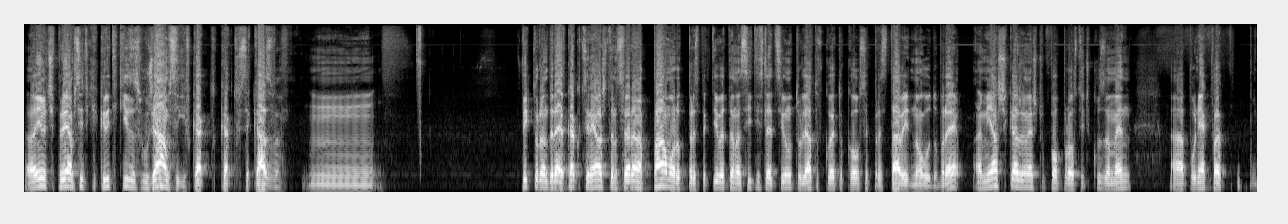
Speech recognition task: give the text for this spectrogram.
А, иначе приемам всички критики заслужавам си ги, както, както се казва. М- Виктор Андреев, как оценяваш трансфера на Палмър от перспективата на Сити след силното лято, в което Кол се представи много добре? Ами аз ще кажа нещо по-простичко. За мен а, по, някаква, по,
